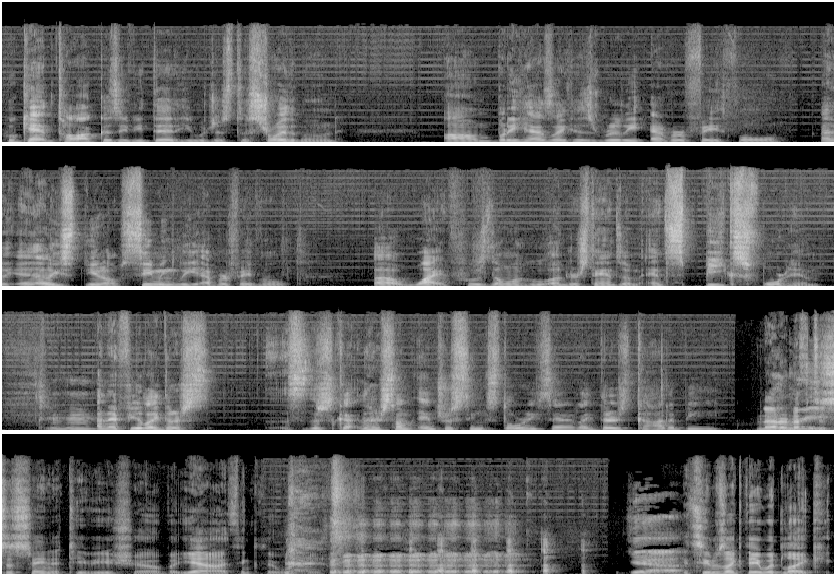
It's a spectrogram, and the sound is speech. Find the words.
who can't talk because if he did, he would just destroy the moon. Um, but he has like his really ever faithful, at at least you know, seemingly ever faithful uh, wife, who's the one who understands him and speaks for him. And I feel like there's there's got, there's some interesting stories there. Like there's gotta be. Not enough to sustain a TV show, but yeah, I think there would be. Yeah. it seems like they would like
